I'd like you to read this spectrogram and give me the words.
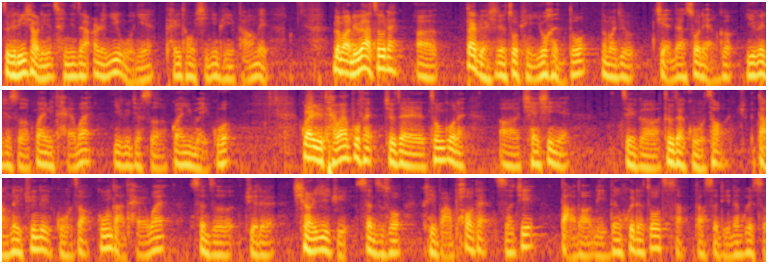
这个李小林曾经在二零一五年陪同习近平访美。那么刘亚洲呢？呃，代表性的作品有很多，那么就简单说两个，一个就是关于台湾，一个就是关于美国。关于台湾部分，就在中国呢，啊，前些年，这个都在鼓噪，党内军内鼓噪攻打台湾，甚至觉得轻而易举，甚至说可以把炮弹直接打到李登辉的桌子上。当时李登辉是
